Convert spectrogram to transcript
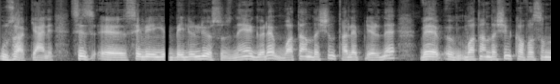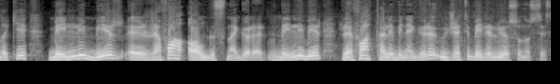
uzak. Yani siz e, seviyeyi belirliyorsunuz. Neye göre? Vatandaşın taleplerine ve e, vatandaşın kafasındaki belli bir e, refah algısına göre belli bir refah talebine göre ücreti belirliyorsunuz siz.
